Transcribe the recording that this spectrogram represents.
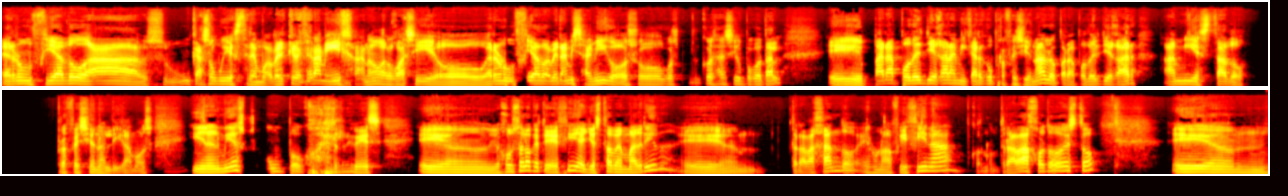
he renunciado a un caso muy extremo, a ver crecer a mi hija, ¿no? Algo así, o he renunciado a ver a mis amigos o cosas así un poco tal, eh, para poder llegar a mi cargo profesional o para poder llegar a mi estado profesional, digamos. Y en el mío es un poco al revés. Eh, justo lo que te decía, yo estaba en Madrid eh, trabajando en una oficina, con un trabajo, todo esto. Eh,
